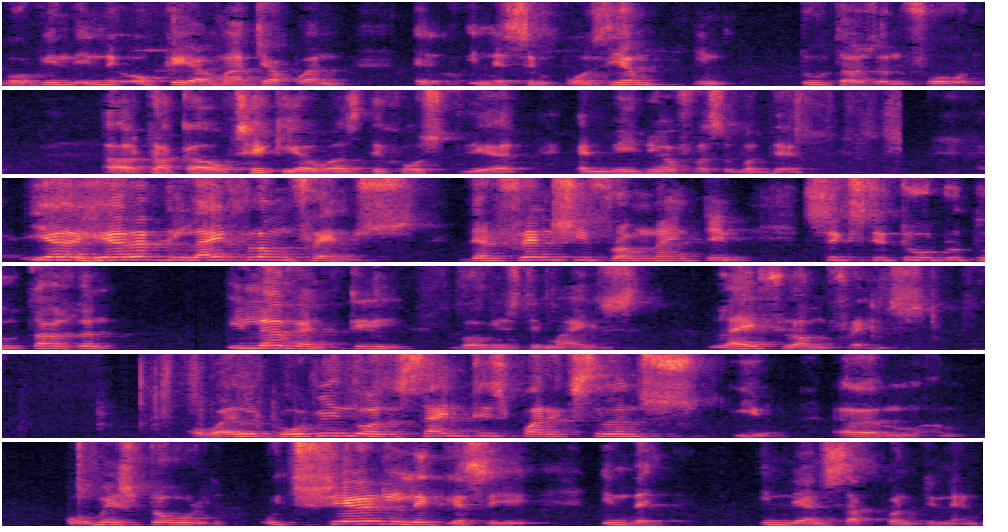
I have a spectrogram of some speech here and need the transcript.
Govind in Okayama, Japan, in a symposium in 2004 uh, Takao Sekiya was the host there, and many of us were there. Yeah, here are the lifelong friends. Their friendship from 1962 to 2011 till Govind's demise. Lifelong friends. While Govind was a scientist par excellence, um, Umesh told, with shared legacy in the Indian subcontinent.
